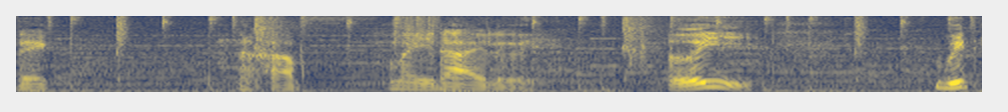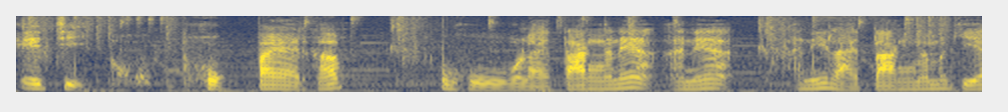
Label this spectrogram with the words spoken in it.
เด็กนะครับ ไม่ได้เลย เอ้ย วิทเอจิหกแปดครับ โอ้โห หลายตังค์อันเนี้ยอันเนี้ย อันนี้หลายตังค์นะเมื่อกี้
